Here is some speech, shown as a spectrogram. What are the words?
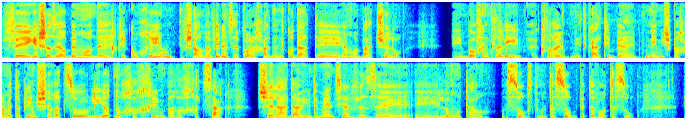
ויש לזה הרבה מאוד אה, חיכוכים, אפשר להבין את זה, כל אחד מנקודת uh, המבט שלו. Uh, באופן כללי, כבר נתקלתי בבני משפחה מטפלים שרצו להיות נוכחים ברחצה של האדם עם דמנציה, וזה לא מותר, אסור, זאת אומרת, אסור, בבית אבות אסור. Uh,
